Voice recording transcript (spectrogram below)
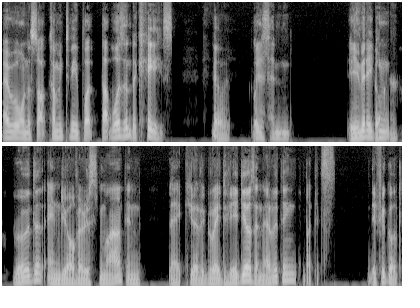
everyone will start coming to me. But that wasn't the case. No, and even taking good and you're very smart and like you have great videos and everything, but it's difficult.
